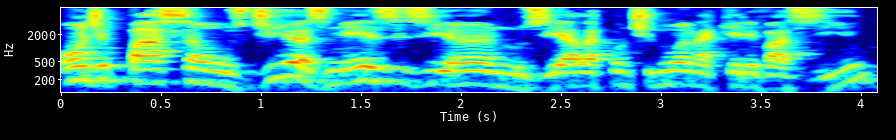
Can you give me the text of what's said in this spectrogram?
onde passam os dias, meses e anos e ela continua naquele vazio.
